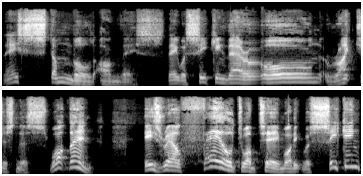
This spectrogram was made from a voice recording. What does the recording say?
they stumbled on this. They were seeking their own righteousness. What then? Israel failed to obtain what it was seeking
